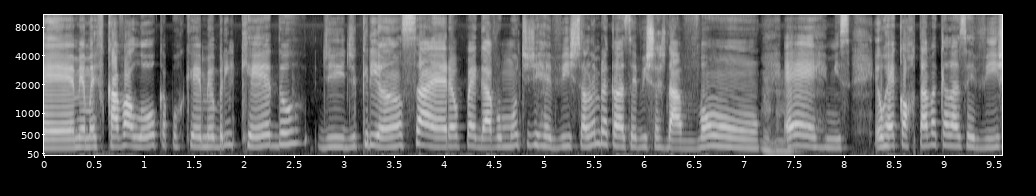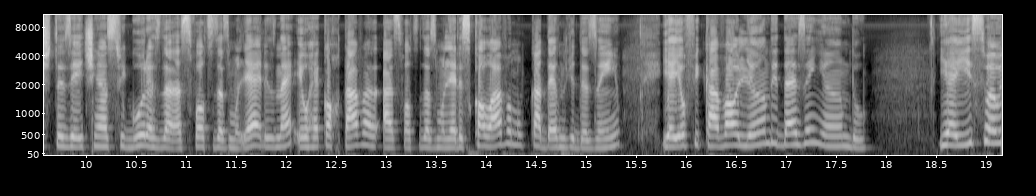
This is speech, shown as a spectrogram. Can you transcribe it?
É, minha mãe ficava louca porque meu brinquedo de, de criança era eu pegava um monte de revista. Lembra aquelas revistas da Avon, uhum. Hermes? Eu recortava aquelas revistas e aí tinha as figuras das fotos das mulheres, né? Eu recortava as fotos das mulheres, colava no caderno de desenho e aí eu ficava olhando e desenhando. E aí isso eu,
